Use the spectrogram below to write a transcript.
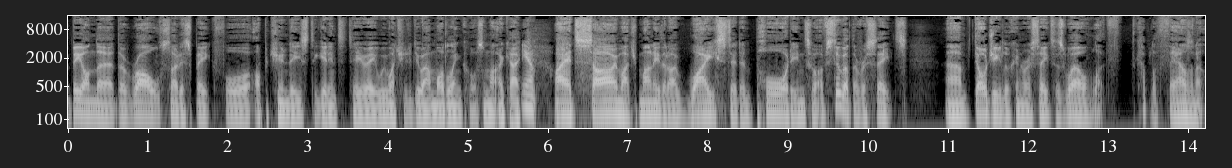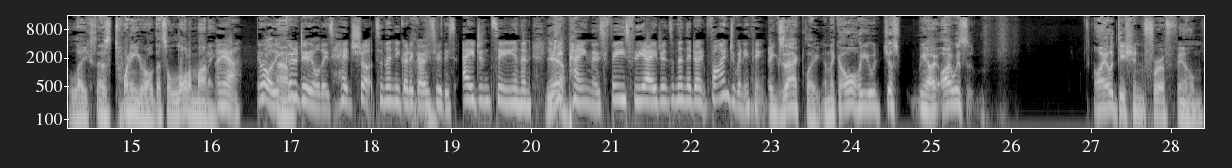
be on the the roll, so to speak, for opportunities to get into TV, we want you to do our modeling course. I'm like, okay. Yep. I had so much money that I wasted and poured into it. I've still got the receipts, um, dodgy looking receipts as well, like a couple of thousand at least. As a 20 year old, that's a lot of money. Oh, yeah. Well, you've Um, got to do all these headshots and then you've got to go through this agency and then you Yeah. keep paying those fees for the agents and then they don't find you anything. Exactly. And they go, oh, you would just, you know, I was, I auditioned for a film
